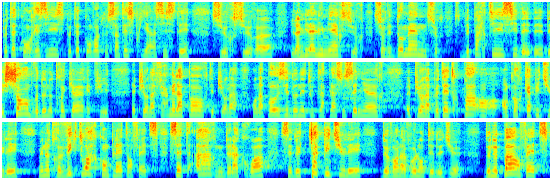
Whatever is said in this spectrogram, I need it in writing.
Peut-être qu'on résiste, peut-être qu'on voit que le Saint-Esprit a insisté sur, sur euh, il a mis la lumière sur, sur des domaines, sur des parties ici, des, des, chambres de notre cœur et puis, et puis on a fermé la porte et puis on n'a on pas osé donner toute la place au Seigneur et puis on n'a peut-être pas encore capitulé, mais notre victoire complète en fait, cette arme de la croix, c'est de capituler devant la volonté de Dieu. De ne pas en fait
